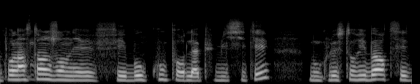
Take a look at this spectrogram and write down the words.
pour l'instant, j'en ai fait beaucoup pour de la publicité. Donc le storyboard, c'est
